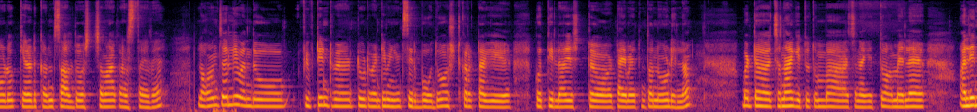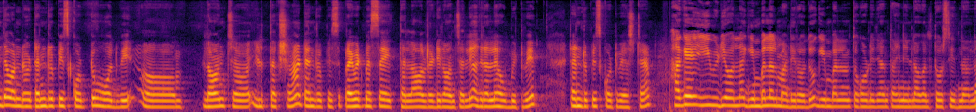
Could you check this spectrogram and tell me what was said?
ನೋಡೋಕೆ ಎರಡು ಕಣ್ಣು ಸಾಲದು ಅಷ್ಟು ಚೆನ್ನಾಗಿ ಕಾಣಿಸ್ತಾ ಇದೆ. ಲಾಂಚಲ್ಲಿ ಒಂದು ಫಿಫ್ಟೀನ್ ಟ್ವೆ ಟು ಟ್ವೆಂಟಿ ಮಿನಿಟ್ಸ್ ಇರ್ಬೋದು. ಅಷ್ಟು ಕರೆಕ್ಟಾಗಿ ಗೊತ್ತಿಲ್ಲ, ಎಷ್ಟು ಟೈಮ್ ಆಯಿತು ಅಂತ ನೋಡಿಲ್ಲ. ಬಟ್ ಚೆನ್ನಾಗಿತ್ತು, ತುಂಬ ಚೆನ್ನಾಗಿತ್ತು. ಆಮೇಲೆ ಅಲ್ಲಿಂದ ಒಂದು ಟೆನ್ ರುಪೀಸ್ ಕೊಟ್ಟು ಹೋದ್ವಿ. ಲಾಂಚ್ ಇಳಿದ ತಕ್ಷಣ ಟೆನ್ ರುಪೀಸ್ ಪ್ರೈವೇಟ್ ಬಸ್ಸೇ ಇತ್ತಲ್ಲ ಆಲ್ರೆಡಿ ಲಾಂಚಲ್ಲಿ ಅದರಲ್ಲೇ ಹೋಗ್ಬಿಟ್ವಿ. ಟೆನ್ ರುಪೀಸ್ ಕೊಟ್ವಿ ಅಷ್ಟೇ. ಹಾಗೆ ಈ ವಿಡಿಯೋ ಎಲ್ಲ ಗಿಂಬಲಲ್ಲಿ ಮಾಡಿರೋದು. ಗಿಂಬಲನ್ನು ತೊಗೊಂಡಿದೆ ಅಂತ ಏನಿಲ್ಲ ಅಲ್ಲಿ ತೋರಿಸಿದ್ನಲ್ಲ.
